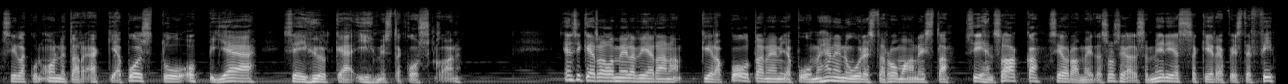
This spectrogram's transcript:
sillä kun onnetar äkkiä poistuu, oppi jää, se ei hylkää ihmistä koskaan. Ensi kerralla meillä vieraana Kira Poutanen ja puhumme hänen uudesta romaanista. Siihen saakka seuraa meitä sosiaalisessa mediassa kirja.fi.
